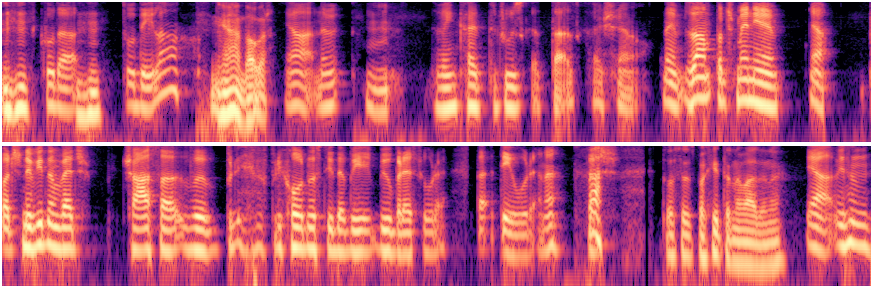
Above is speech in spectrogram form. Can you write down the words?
Mhm. Tako da Mhm. to dela. ja dober. Ja, ne, hm, ne vem, kaj drugega ta zgaj še eno. Ne vem, Zam pač meni je, ja, pač ne vidim več časa v, pri, v prihodnosti, da bi bil brez ure, ta, te ure. Ne? Pač, To se pa hitro navadi, ne? ja, mislim,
